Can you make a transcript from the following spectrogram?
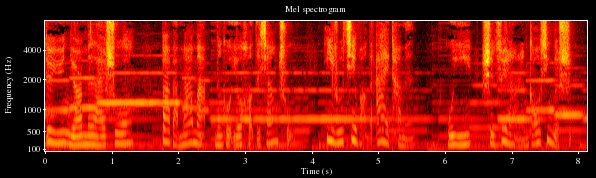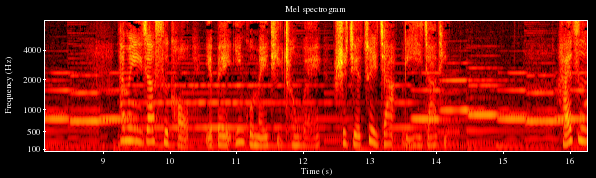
对于女儿们来说，爸爸妈妈能够友好的相处。一如既往的爱他们，无疑是最让人高兴的事。他们一家四口也被英国媒体称为世界最佳离异家庭。孩子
